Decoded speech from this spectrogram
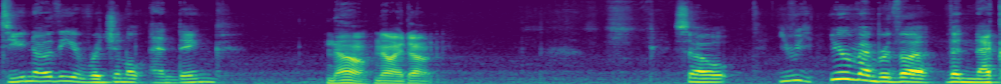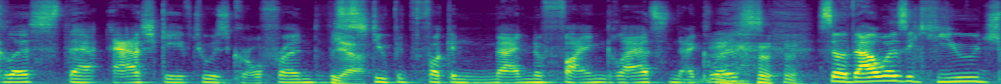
do you know the original ending? No, no, I don't. So you you remember the the necklace that Ash gave to his girlfriend, the Yeah. stupid fucking magnifying glass necklace. so that was a huge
